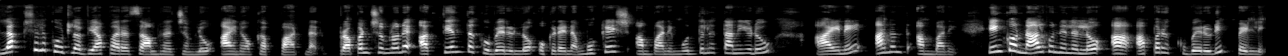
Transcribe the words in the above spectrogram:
లక్షల కోట్ల వ్యాపార సామ్రాజ్యంలో ఆయన ఒక పార్ట్నర్. ప్రపంచంలోనే అత్యంత కుబేరుల్లో ఒకడైన ముఖేష్ అంబానీ ముద్దుల తనయుడు. ఆయనే అనంత్ అంబానీ. ఇంకో నాలుగు నెలల్లో ఆ అపర కుబేరుడి పెళ్ళి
